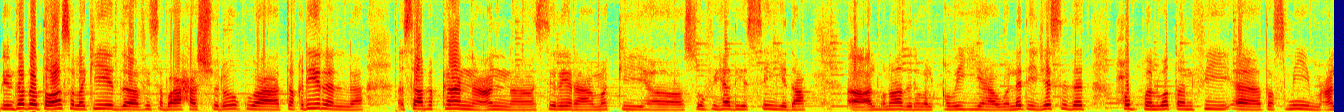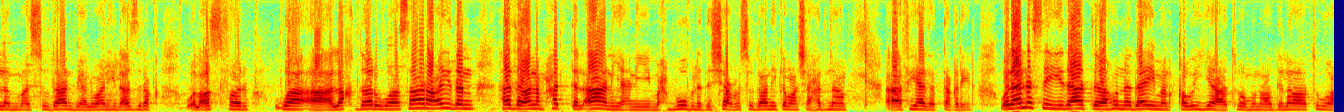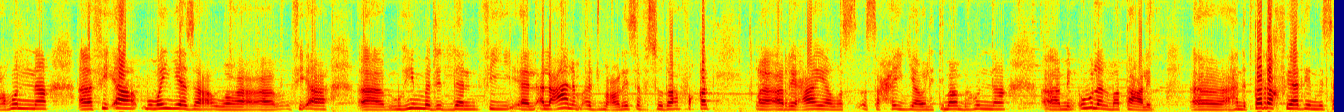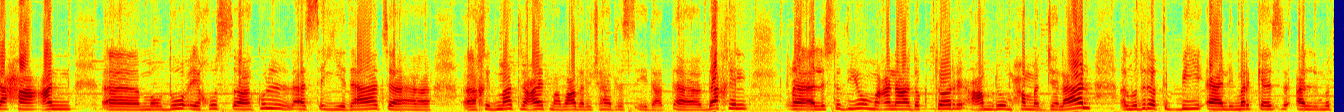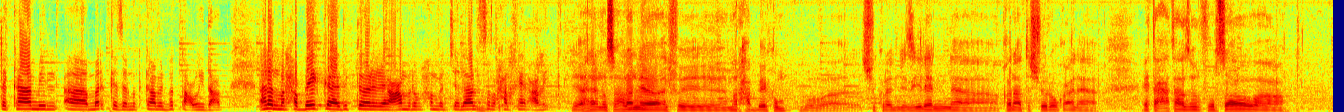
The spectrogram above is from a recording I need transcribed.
بيمتد التواصل أكيد في صباح الشروق وتقرير السابق كان عن سريرة مكي الصوفي هذه السيدة المناضلة والقوية والتي جسدت حب الوطن في تصميم علم السودان بألوانه الأزرق والأصفر والأخضر. وصار أيضا هذا العلم حتى الآن يعني محبوب لدى الشعب السوداني كما شاهدنا في هذا التقرير. والآن السيدات هن دائما قويات ومناضلات وهن فئة مميزة وفئة مهمة جدا في العالم أجمع وليس في السودان فقط الرعاية الصحية والاهتمام بهن من أولى المطالب. هنتطرق في هذه المساحة عن موضوع يخص كل السيدات خدمات رعاية مع بعض الإجهاد للسيدات. داخل الاستوديو معنا دكتور عمرو محمد جلال المدير الطبي لمركز المتكامل مركز المتكامل بالتعويضات. أهلا مرحبا بك دكتور عمرو محمد جلال. صباح الخير عليك. يا أهلا وسهلا. يا ألف مرحبا بكم وشكرا جزيلا قناة الشروق على إتاحة هذه الفرصة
